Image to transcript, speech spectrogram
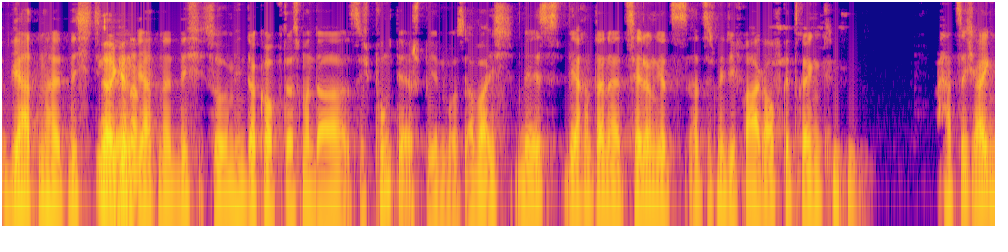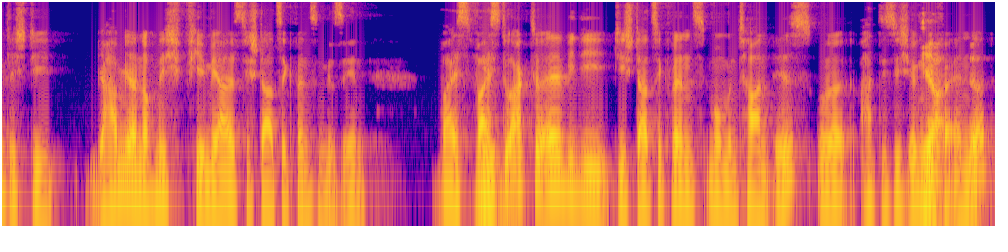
Wir hatten halt nicht, ja, genau. wir hatten halt nicht so im Hinterkopf, dass man da sich Punkte erspielen muss. Aber ich, mir ist während deiner Erzählung jetzt, hat sich mir die Frage aufgedrängt, hat sich eigentlich die, wir haben ja noch nicht viel mehr als die Startsequenzen gesehen. Weißt, weißt du aktuell, wie die, die Startsequenz momentan ist? Oder hat die sich irgendwie ja, verändert?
